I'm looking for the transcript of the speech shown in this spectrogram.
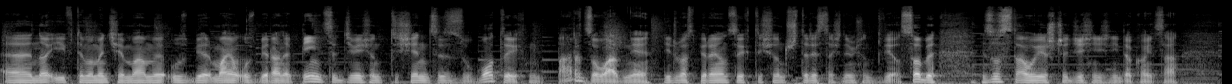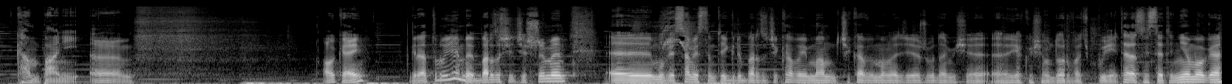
E, no i w tym momencie mamy uzbier mają uzbierane 590 tysięcy złotych. Bardzo ładnie. Liczba wspierających 1472 osoby. Zostało jeszcze 10 dni do końca kampanii. Ehm... Okej. Okay. Gratulujemy, bardzo się cieszymy. E, mówię, sam jestem tej gry bardzo ciekawy i mam ciekawy, mam nadzieję, że uda mi się e, jakoś ją dorwać później. Teraz niestety nie mogę e,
